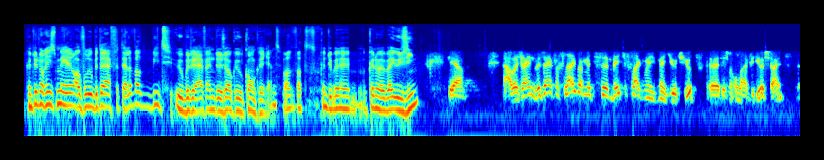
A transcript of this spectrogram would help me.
Kunt u nog iets meer over uw bedrijf vertellen? Wat biedt uw bedrijf en dus ook uw concurrent? Wat, wat kunt u, kunnen we bij u zien? Ja, nou, we zijn, we zijn vergelijkbaar met, een beetje vergelijkbaar met, met YouTube. Uh, het is een online videosite. Uh,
